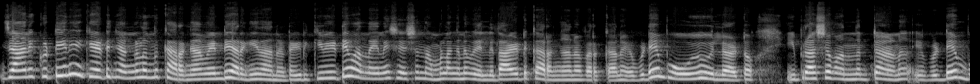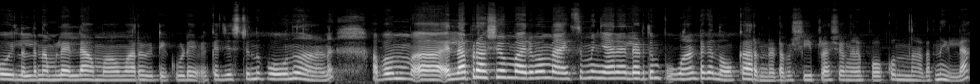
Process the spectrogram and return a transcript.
ജാനിക്കുട്ടീനെയൊക്കെ ആയിട്ട് ഞങ്ങളൊന്ന് കറങ്ങാൻ വേണ്ടി ഇറങ്ങിയതാണ് കേട്ടോ. ഇടുക്കി വീട്ടിൽ വന്നതിന് ശേഷം നമ്മൾ അങ്ങനെ വലുതായിട്ട് കറങ്ങാനോ പിറക്കാനോ എവിടെയും പോയുമില്ല കേട്ടോ. ഈ പ്രാവശ്യം വന്നിട്ടാണ് എവിടെയും പോയില്ലല്ലോ നമ്മളെല്ലാ അമ്മാവന്മാരുടെ വീട്ടിൽ കൂടെ ഒക്കെ ജസ്റ്റ് ഒന്ന് പോകുന്നതാണ്. അപ്പം എല്ലാ പ്രാവശ്യവും വരുമ്പോൾ മാക്സിമം ഞാൻ എല്ലായിടത്തും പോകാനായിട്ടൊക്കെ നോക്കാറുണ്ട് കേട്ടോ. പക്ഷേ ഈ പ്രാവശ്യം അങ്ങനെ പോക്കൊന്നും നടന്നില്ല.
